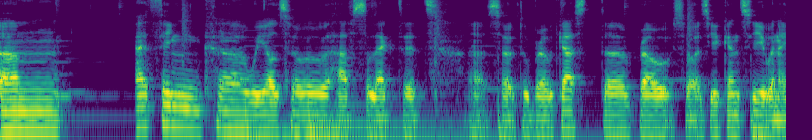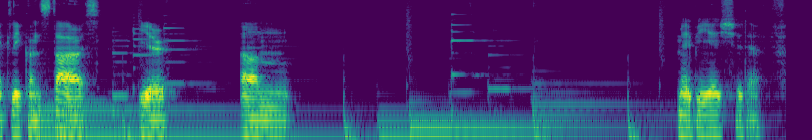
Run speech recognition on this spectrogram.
um, I think uh, we also have selected uh, so to broadcast the row. So as you can see, when I click on stars here, um, maybe I should have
